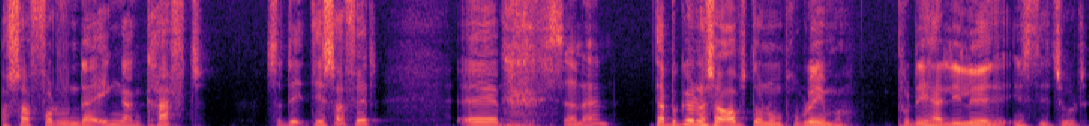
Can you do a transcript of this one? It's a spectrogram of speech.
og så får du den der ikke engang kraft. Så det, det er så fedt. Øh, sådan. der begynder så at opstå nogle problemer på det her lille institut.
